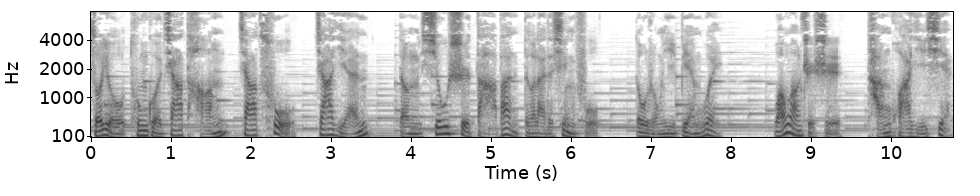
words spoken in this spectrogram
所有通过加糖、加醋、加盐等修饰打扮得来的幸福，都容易变味，往往只是昙花一现。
